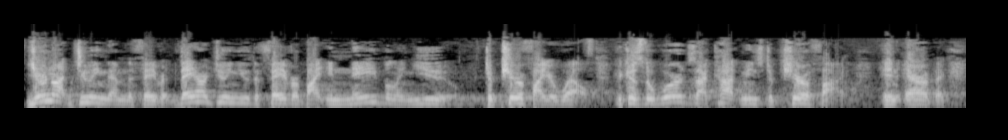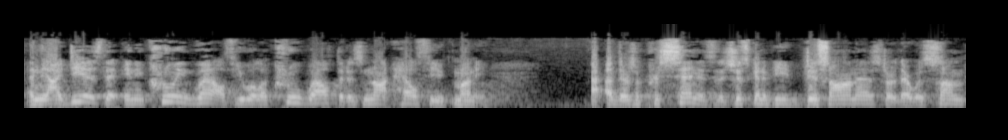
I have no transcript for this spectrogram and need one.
You're not doing them the favor. They are doing you the favor by enabling you to purify your wealth. Because the word zakat means to purify in Arabic. And the idea is that in accruing wealth, you will accrue wealth that is not healthy money. Uh, uh there's a percentage that's just going to be dishonest or there was some,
